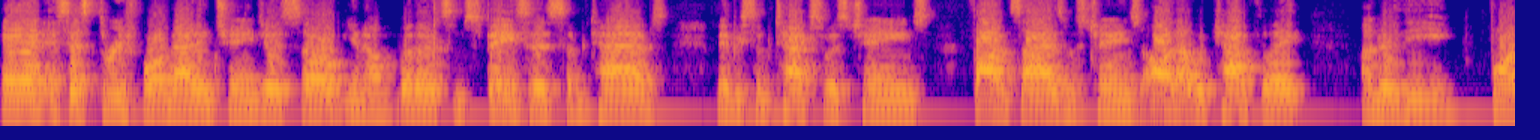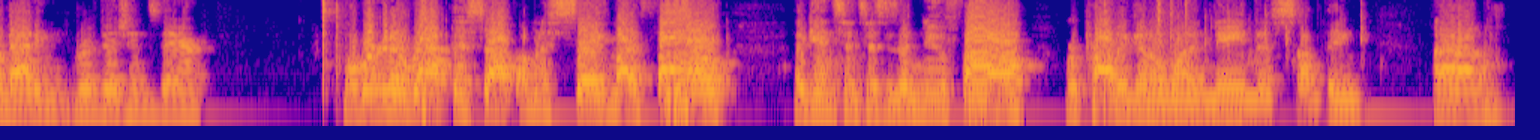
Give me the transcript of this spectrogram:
And it says three formatting changes. So, you know, whether it's some spaces, some tabs, maybe some text was changed, font size was changed, all that would calculate under the formatting revisions there. But we're going to wrap this up. I'm going to save my file. Again, since this is a new file, we're probably going to want to name this something um,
